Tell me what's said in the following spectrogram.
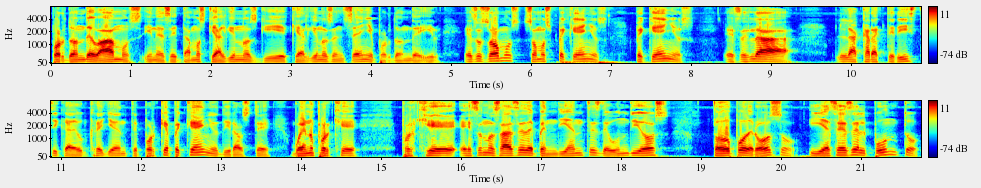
por dónde vamos y necesitamos que alguien nos guíe, que alguien nos enseñe por dónde ir. Eso somos, somos pequeños, pequeños. Esa es la, la característica de un creyente. ¿Por qué pequeños? dirá usted. Bueno, porque, porque eso nos hace dependientes de un Dios todopoderoso. Y ese es el punto.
